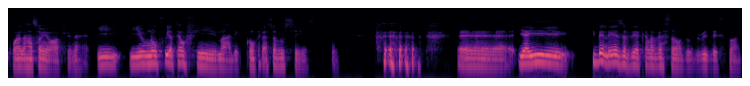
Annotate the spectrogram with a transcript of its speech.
com a narração em off, né? E, e eu não fui até o fim, Mari, confesso a você. É, e aí, que beleza ver aquela versão do, do Ridley Scott.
